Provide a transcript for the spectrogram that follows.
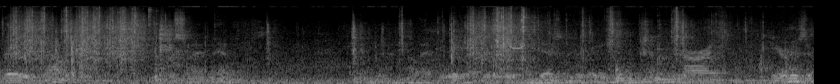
Very proud of you to sign that. I'll have to wait, I'll get away from desk and ready to All right. Here is it.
